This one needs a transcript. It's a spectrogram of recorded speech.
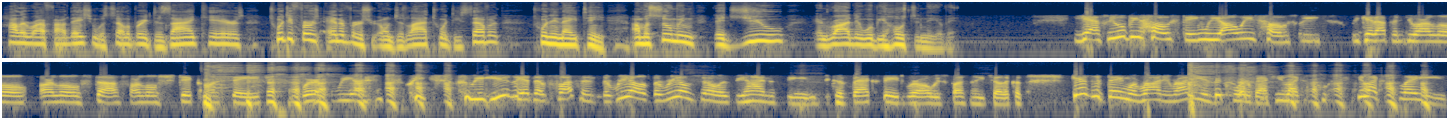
Holly Rod Foundation will celebrate Design Care's 21st anniversary on July 27, 2019. I'm assuming that you and Rodney will be hosting the event. Yes, we will be hosting. We always host. We we get up and do our little our little stuff, our little shtick on stage. Where we are, we we usually end up fussing. The real the real show is behind the scenes because backstage we're always fussing each other. Because here's the thing with Rodney. Rodney is the quarterback. He likes he likes plays.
